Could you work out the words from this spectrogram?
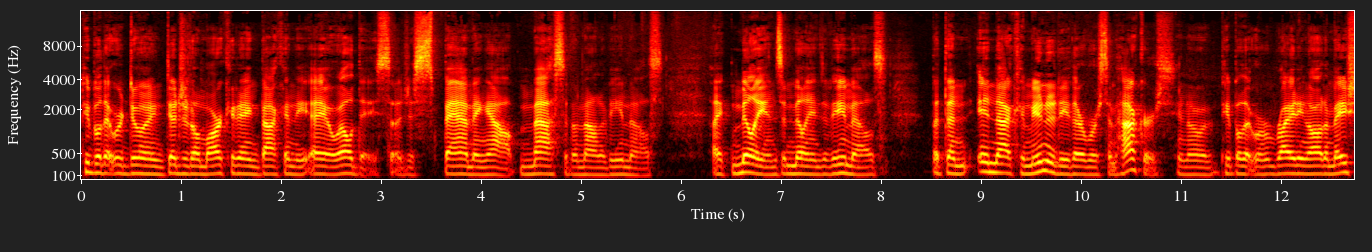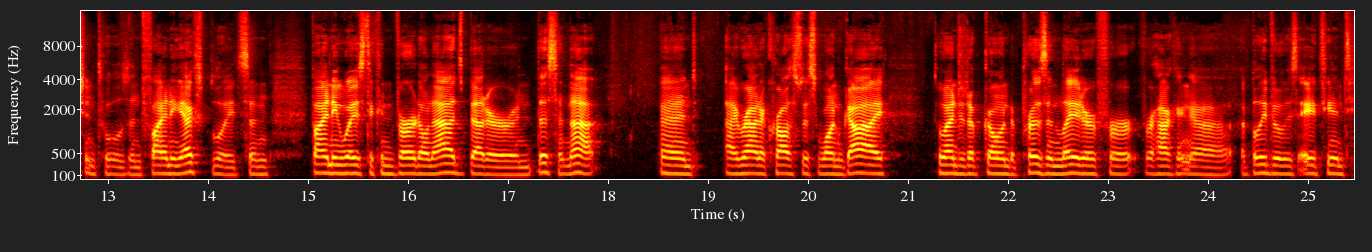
people that were doing digital marketing back in the AOL days, so just spamming out massive amount of emails, like millions and millions of emails. But then in that community, there were some hackers, you know, people that were writing automation tools and finding exploits and finding ways to convert on ads better and this and that. And I ran across this one guy who ended up going to prison later for for hacking. Uh, I believe it was AT and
